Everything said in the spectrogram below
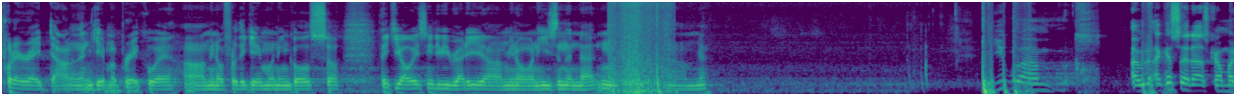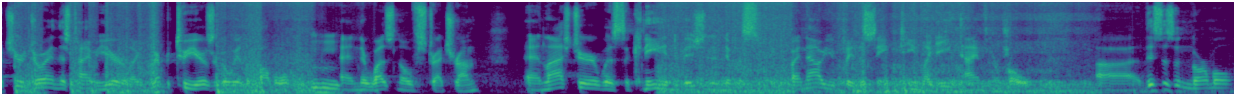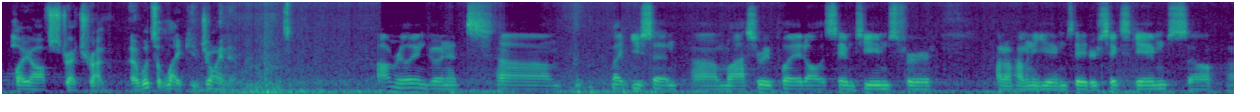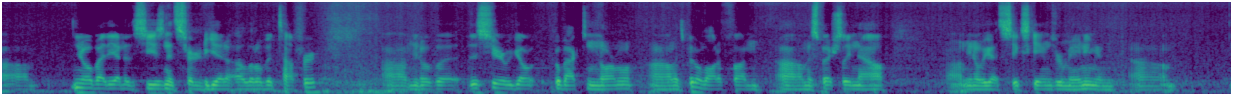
put it right down and then gave him a breakaway, um, you know, for the game-winning goals. So I think you always need to be ready, um, you know, when he's in the net. And um, yeah. You, um, I, would, I, guess I'd ask how much you're enjoying this time of year. Like, remember two years ago we had the bubble, mm-hmm. and there was no stretch run. And last year was the Canadian division, and it was by now you played the same team like eight times in a row. Uh, this is a normal playoff stretch run. Uh, what's it like? You enjoying it? I'm really enjoying it. Um, like you said, um, last year we played all the same teams for I don't know how many games, eight or six games. So, um, you know, by the end of the season, it started to get a little bit tougher. Um, you know, but this year we go go back to normal. Um, it's been a lot of fun, um, especially now. you know, we got six games remaining, and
